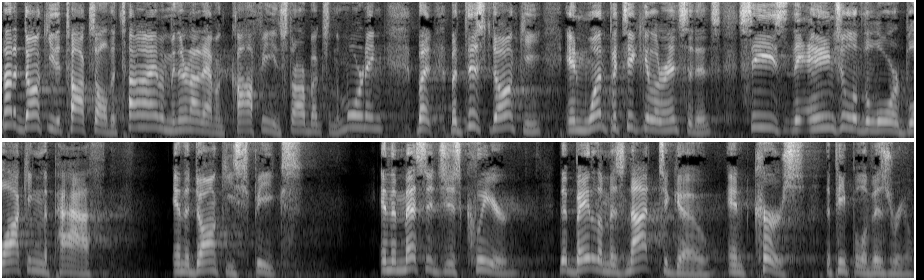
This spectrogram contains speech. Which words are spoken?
not a donkey that talks all the time. I mean, they're not having coffee in Starbucks in the morning. But, but this donkey, in one particular incident, sees the angel of the Lord blocking the path, and the donkey speaks. And the message is clear that Balaam is not to go and curse the people of Israel.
